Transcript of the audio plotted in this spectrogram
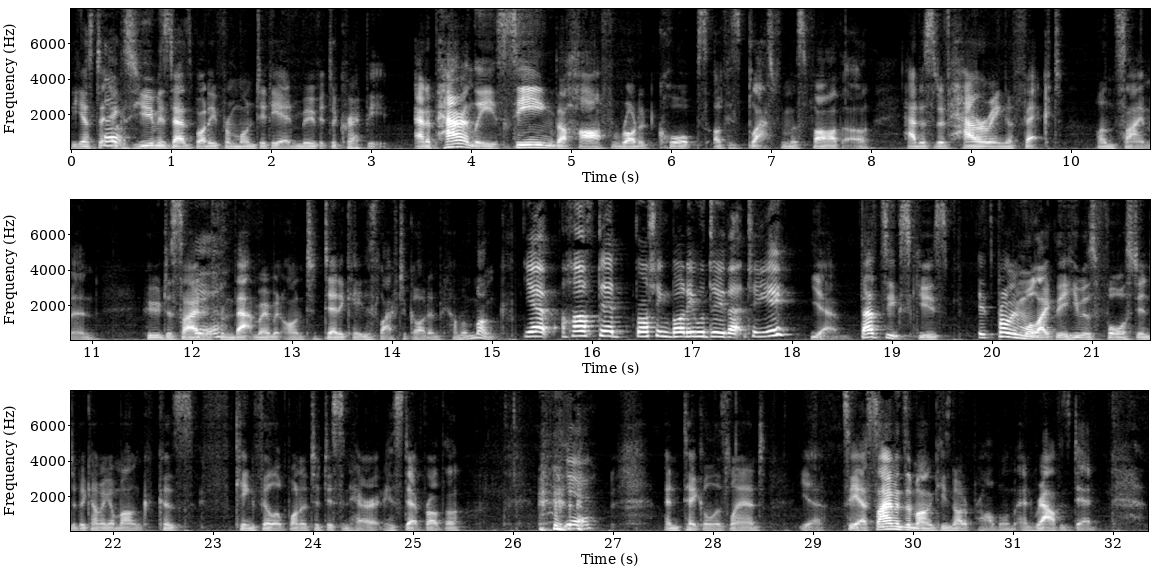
He has to Oh. exhume his dad's body from Montdidier and move it to Crepy. And apparently, seeing the half rotted corpse of his blasphemous father had a sort of harrowing effect on Simon, who decided Yeah. from that moment on to dedicate his life to God and become a monk. Yep, a half dead rotting body will do that to you. Yeah, that's the excuse. It's probably more likely he was forced into becoming a monk because King Philip wanted to disinherit his stepbrother Yeah. and take all his land. Yeah. So yeah, Simon's a monk, he's not a problem, and Ralph is dead.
